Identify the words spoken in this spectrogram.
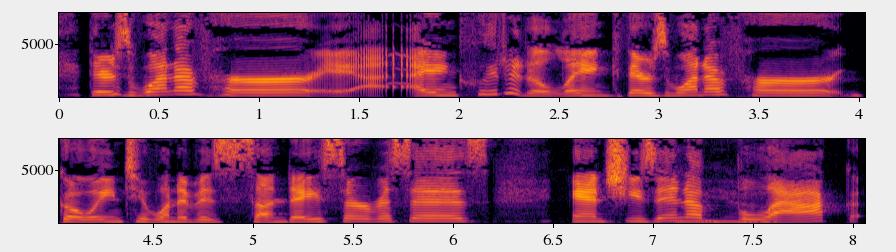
there's one of her I included a link. There's one of her going to one of his Sunday services and she's in oh, a black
